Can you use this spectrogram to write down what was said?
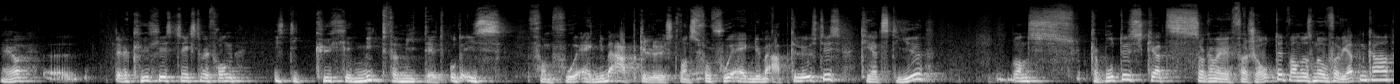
Naja, äh, bei der Küche ist zunächst einmal fragen, ist die Küche mitvermietet oder ist vom Voreigentümer abgelöst? Wenn es vom Voreigentümer abgelöst ist, gehört es dir, wenn es kaputt ist, gehört sagen wir verschrottet, wenn man es noch verwerten kann,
